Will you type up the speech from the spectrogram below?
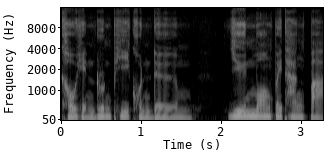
เขาเห็นรุ่นพี่คนเดิม ยืนมองไปทางป่า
